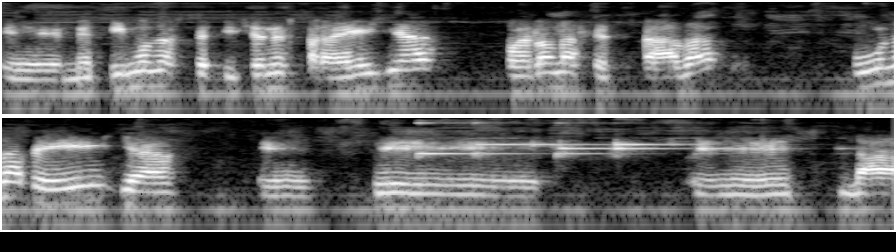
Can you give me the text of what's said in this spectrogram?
eh, metimos las peticiones para ellas, fueron aceptadas. Una de ellas, este, la,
